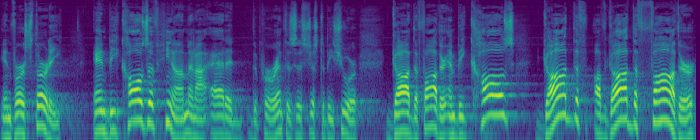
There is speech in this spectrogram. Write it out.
in verse 30, and because of him, and I added the parenthesis just to be sure, God the Father, and because God the, of God the Father,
